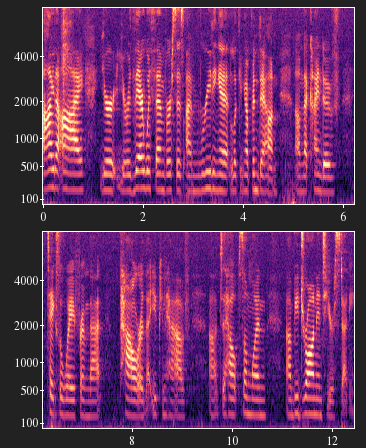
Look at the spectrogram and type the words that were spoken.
eye to eye, you're, you're there with them versus I'm reading it, looking up and down. Um, that kind of takes away from that power that you can have uh, to help someone uh, be drawn into your study.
